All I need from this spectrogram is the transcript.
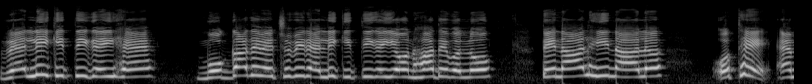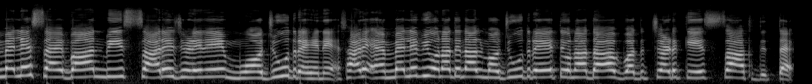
ਰੈਲੀ ਕੀਤੀ ਗਈ ਹੈ। ਮੋਗਾ ਦੇ ਵਿੱਚ ਵੀ ਰੈਲੀ ਕੀਤੀ ਗਈ ਹੈ ਉਹਨਾਂ ਦੇ ਵੱਲੋਂ ਤੇ ਨਾਲ ਹੀ ਨਾਲ ਉਥੇ ਐਮਐਲਏ ਸਾਹਿਬਾਨ ਵੀ ਸਾਰੇ ਜਿਹੜੇ ਨੇ ਮੌਜੂਦ ਰਹੇ ਨੇ। ਸਾਰੇ ਐਮਐਲਏ ਵੀ ਉਹਨਾਂ ਦੇ ਨਾਲ ਮੌਜੂਦ ਰਹੇ ਤੇ ਉਹਨਾਂ ਦਾ ਵੱਧ ਚੜ ਕੇ ਸਾਥ ਦਿੱਤਾ ਹੈ।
